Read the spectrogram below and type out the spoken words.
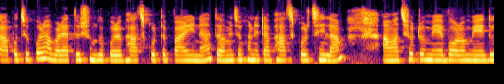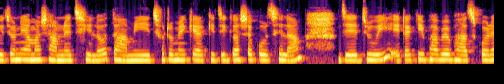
কাপড় চোপড় আবার এত সুন্দর করে ভাজ করতে পারি না। তো আমি যখন এটা ভাজ করছিলাম, আমার ছোট মেয়ে, বড় মেয়ে দুজনেই আমার সামনে ছিল। তো আমি ছোট মেয়েকে আর কি জিজ্ঞাসা করছিলাম যে, জুই, এটা কীভাবে ভাজ করে?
